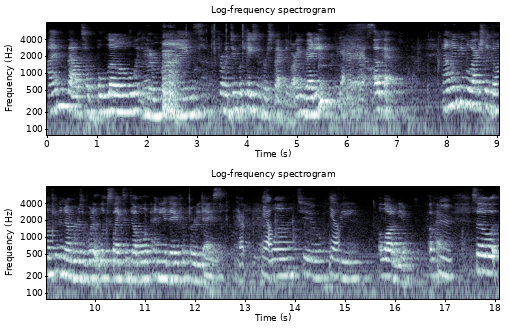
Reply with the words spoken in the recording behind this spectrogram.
I'm about to blow your minds from a duplication perspective. Are you ready? Yes. Okay. How many people have actually gone through the numbers of what it looks like to double a penny a day for 30 days? Yep. Yeah. One, two, Yeah. three, a lot of you. Okay. Mm. So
